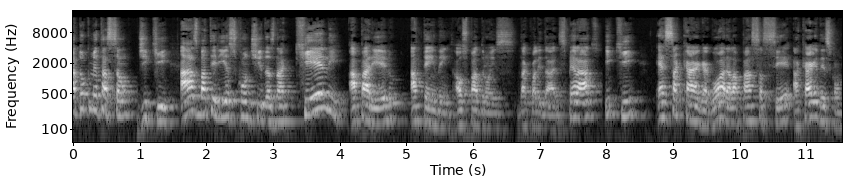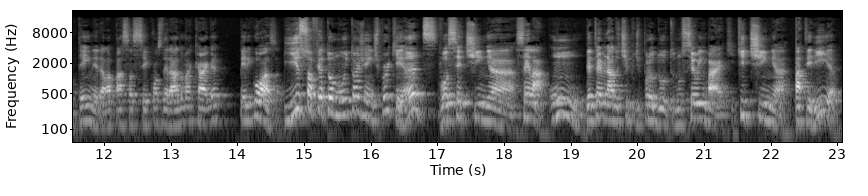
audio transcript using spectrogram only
a documentação de que as baterias contidas naquele aparelho atendem aos padrões da qualidade esperados e que essa carga agora ela passa a ser a carga desse container ela passa a ser considerada uma carga perigosa. E isso afetou muito a gente, porque antes você tinha, sei lá, um determinado tipo de produto no seu embarque que tinha bateria,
